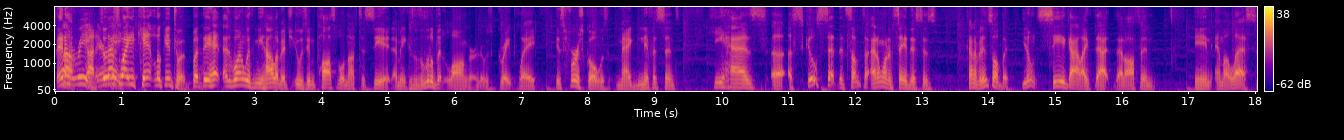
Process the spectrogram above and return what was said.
They don't. Reed, Got. So they're that's Reed. why you can't look into it. But they had uh, one with Mihailovic. It was impossible not to see it. I mean, because it was a little bit longer. There was great play. His first goal was magnificent. He has uh, a skill set that sometimes I don't want to say this is kind of an insult, but you don't see a guy like that that often in MLS.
